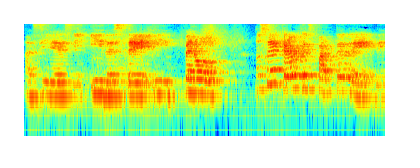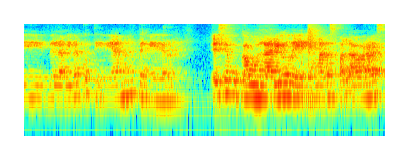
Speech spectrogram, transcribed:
Así es, y, y desde, y, pero no sé, creo que es parte de, de, de la vida cotidiana tener ese vocabulario de malas palabras.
